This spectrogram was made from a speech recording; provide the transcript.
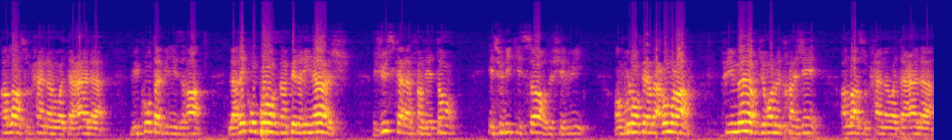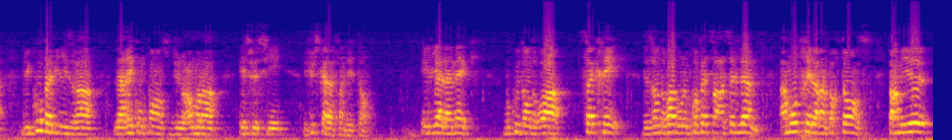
Allah subhanahu wa ta'ala lui comptabilisera la récompense d'un pèlerinage jusqu'à la fin des temps, et celui qui sort de chez lui en voulant faire la Umrah, puis meurt durant le trajet, Allah subhanahu wa ta'ala lui comptabilisera la récompense d'une Umrah, et ceci jusqu'à la fin des temps. il y a la Mecque, beaucoup d'endroits sacrés, des endroits dont le prophète sallam a montré leur importance, parmi eux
